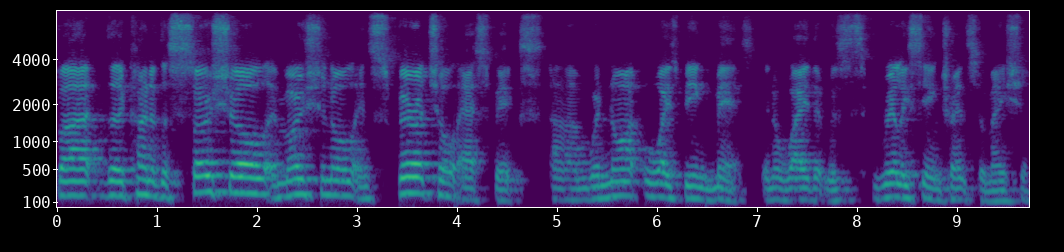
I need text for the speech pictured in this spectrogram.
but the kind of the social, emotional, and spiritual aspects um, were not always being met in a way that was really seeing transformation.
